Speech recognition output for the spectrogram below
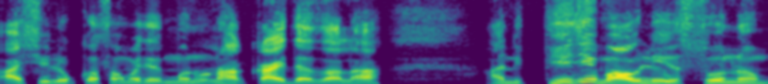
अशी लोक समाजात म्हणून हा कायदा झाला. आणि ती जी मावली आहे सोनम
